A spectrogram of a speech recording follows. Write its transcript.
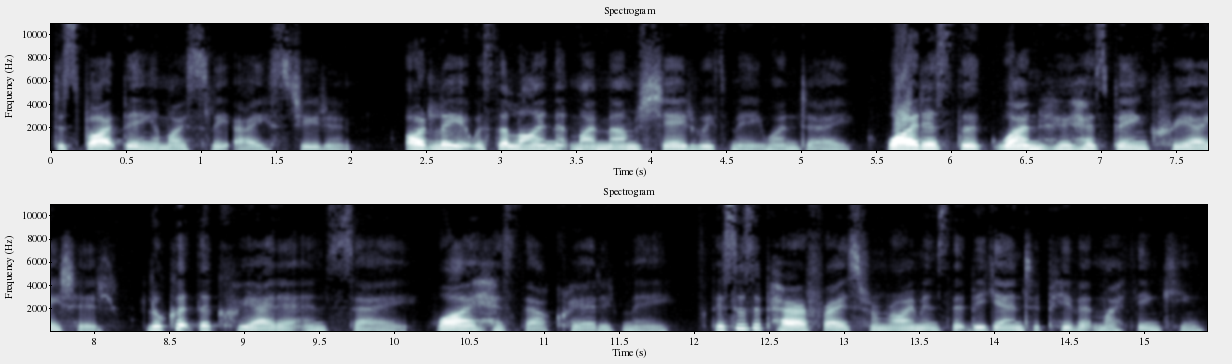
despite being a mostly A student. Oddly, it was the line that my mum shared with me one day Why does the one who has been created Look at the Creator and say, Why hast thou created me? This was a paraphrase from Romans that began to pivot my thinking.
